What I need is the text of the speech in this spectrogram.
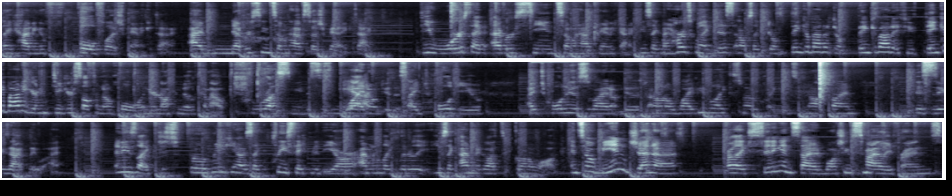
like having a full-fledged panic attack. I've never seen someone have such a panic attack. The worst i've ever seen someone have a panic attack. He's like my heart's going like this and i was like don't think about it don't think about it. If you think about it you're gonna dig yourself in a hole and you're not gonna be able to come out. Trust me this is why i don't do this. I told you. I told you this is why i don't do this. I don't know why people like to smoke. Like it's not fun. This is exactly why and he's like just freaking out. I was like, please take me to the ER. I'm gonna like literally. He's like, I'm gonna go out to go on a walk. And so me and Jenna are like sitting inside watching Smiley Friends,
